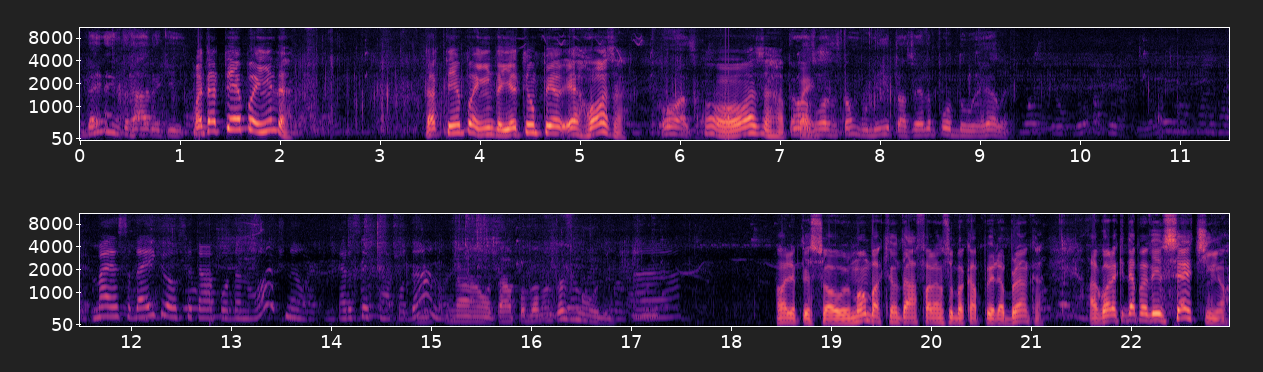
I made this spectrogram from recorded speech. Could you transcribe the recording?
Bem na entrada aqui. Mas dá tempo ainda. Dá tempo ainda. E ele tem um pé... É rosa. Rosa. Rosa, Então as rapaz. rosas tão bonitas, as velhas podou ela. Mas essa daí que você tava podando ontem, não? Era você que tava podando? Não, eu tava podando das mudas. Olha, pessoal, o irmão Baquião tava falando sobre a capoeira branca. Agora que dá pra ver certinho, ó.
